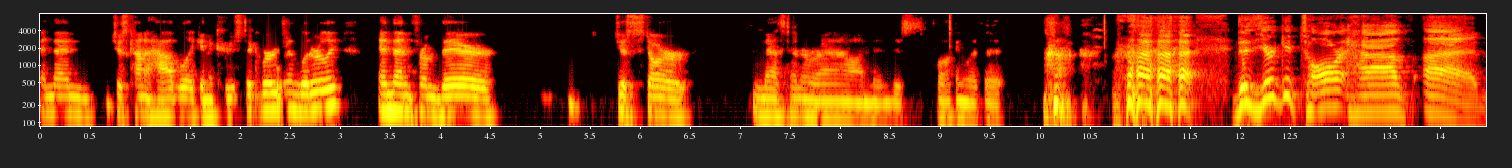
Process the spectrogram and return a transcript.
and then just kind of have like an acoustic version, literally, and then from there, just start messing around and just fucking with it. does your guitar have? Um,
